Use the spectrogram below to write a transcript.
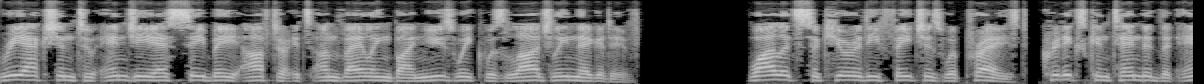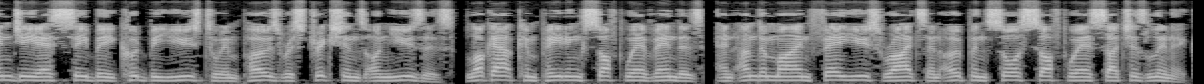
Reaction to NGSCB after its unveiling by Newsweek was largely negative. While its security features were praised, critics contended that NGSCB could be used to impose restrictions on users, lock out competing software vendors, and undermine fair use rights and open-source software such as Linux.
